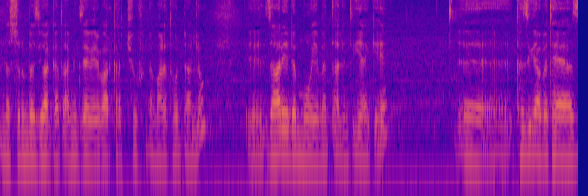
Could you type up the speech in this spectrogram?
እነሱንም በዚሁ አጋጣሚ እግዚአብሔር ባርካችሁ ለማለት እወዳለሁ። ዛሬ ደግሞ የመጣልን ጥያቄ ከዚህ ጋር በተያያዘ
